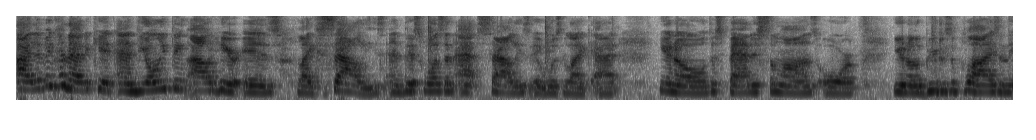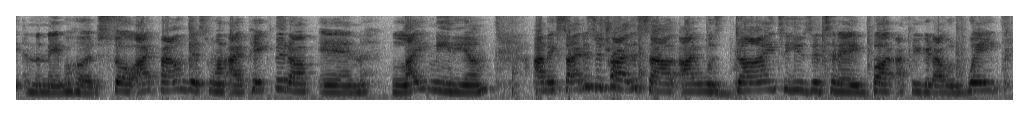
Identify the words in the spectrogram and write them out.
I live in Connecticut and the only thing out here is like Sally's and this wasn't at Sally's. It was like at, you know, the Spanish salons or, you know, the beauty supplies in the, in the neighborhood. So I found this one. I picked it up in light medium. I'm excited to try this out. I was dying to use it today, but I figured I would wait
